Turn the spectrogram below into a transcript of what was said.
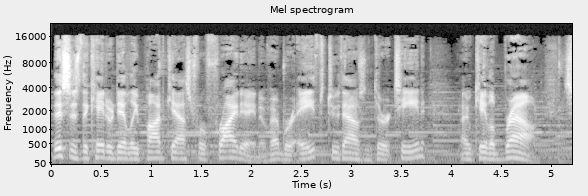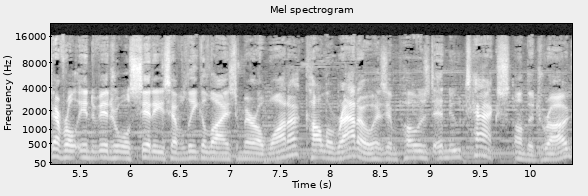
This is the Cato Daily Podcast for Friday, November 8th, 2013. I'm Caleb Brown. Several individual cities have legalized marijuana. Colorado has imposed a new tax on the drug.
